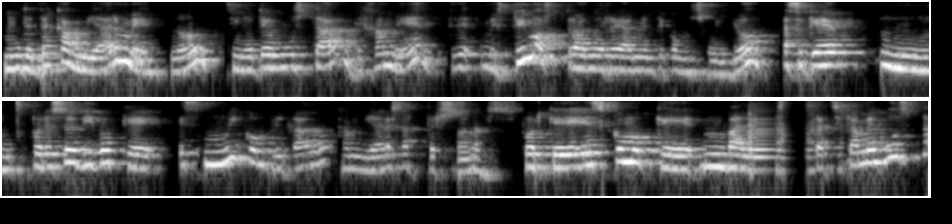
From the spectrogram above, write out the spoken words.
no intentes cambiarme, ¿no? Si no te gusta, déjame, me estoy mostrando realmente como soy yo. Así que mm, por eso digo que es muy complicado cambiar a esas personas, porque es como que, vale, esta chica me gusta,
